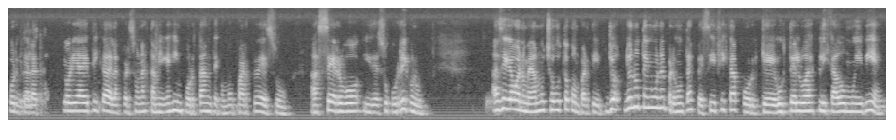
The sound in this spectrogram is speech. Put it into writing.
porque la trayectoria ética de las personas también es importante como parte de su acervo y de su currículum. Así que bueno, me da mucho gusto compartir. Yo, yo no tengo una pregunta específica porque usted lo ha explicado muy bien.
